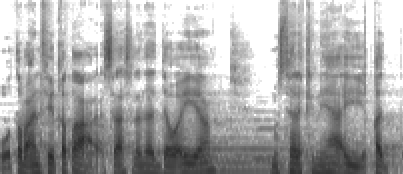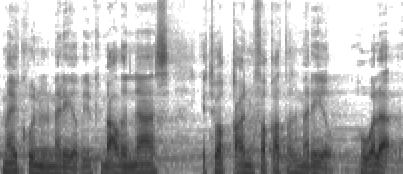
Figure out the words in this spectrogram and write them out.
وطبعا في قطاع سلاسل الأمداد الدوائية المستهلك النهائي قد ما يكون المريض. يمكن بعض الناس يتوقع أنه فقط المريض. هو لا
